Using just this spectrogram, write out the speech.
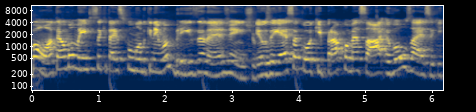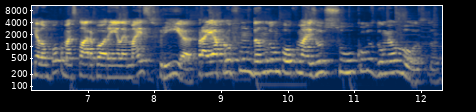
Bom, até o momento isso aqui tá esfumando que nem uma brisa, né, gente? Eu usei essa cor aqui pra começar. Eu vou usar essa aqui, que ela é um pouco mais clara, porém ela é mais fria, pra ir aprofundando um pouco mais os sulcos do meu rosto.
